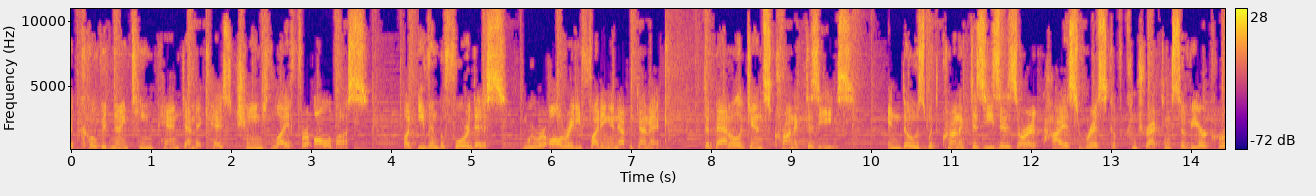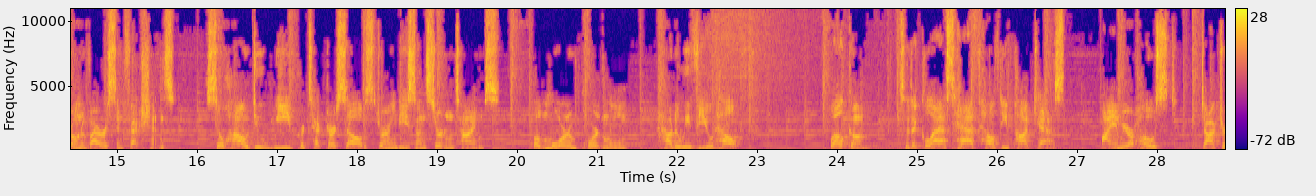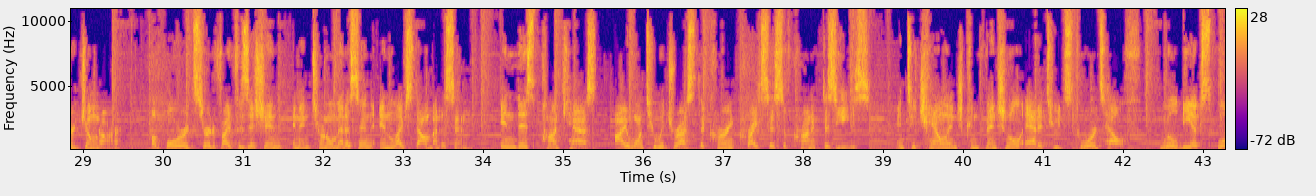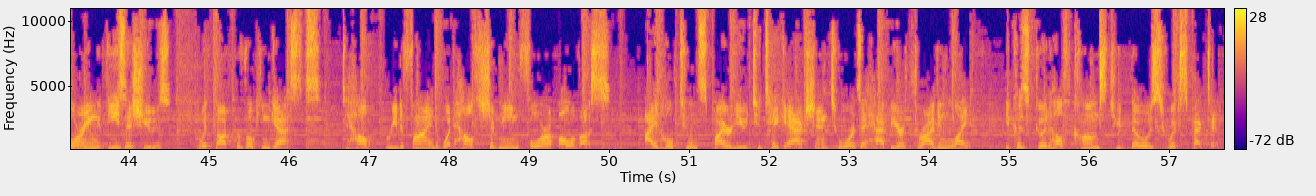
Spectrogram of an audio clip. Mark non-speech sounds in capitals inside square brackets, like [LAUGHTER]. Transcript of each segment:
The COVID 19 pandemic has changed life for all of us. But even before this, we were already fighting an epidemic the battle against chronic disease. And those with chronic diseases are at highest risk of contracting severe coronavirus infections. So, how do we protect ourselves during these uncertain times? But more importantly, how do we view health? Welcome to the Glass Half Healthy podcast. I am your host, Dr. Jonar a board certified physician in internal medicine and lifestyle medicine. In this podcast, I want to address the current crisis of chronic disease and to challenge conventional attitudes towards health. We'll be exploring these issues with thought provoking guests to help redefine what health should mean for all of us. I hope to inspire you to take action towards a happier, thriving life because good health comes to those who expect it.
